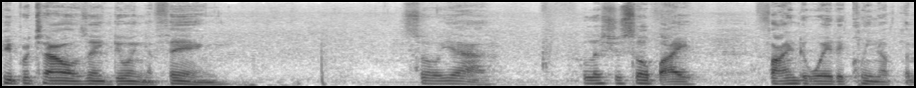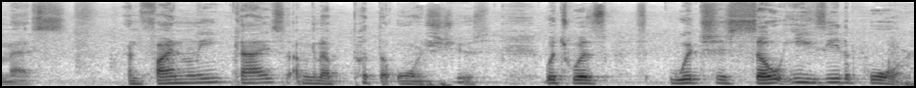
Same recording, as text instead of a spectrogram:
Paper towels ain't doing a thing. So yeah, let's just hope I find a way to clean up the mess. And finally, guys, I'm gonna put the orange juice, which was, which is so easy to pour.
